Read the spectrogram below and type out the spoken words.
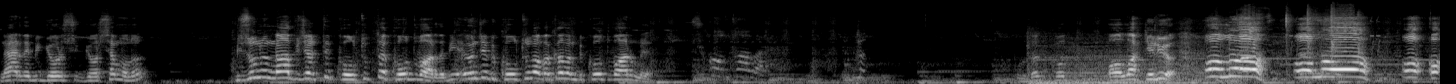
Nerede bir görs görsem onu. Biz onun ne yapacaktık? Koltukta kod vardı. Bir önce bir koltuğuna bakalım bir kod var mı? Şu koltuğa bak. Burada bir kod. Allah geliyor. Allah! Allah! Aa, aa,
